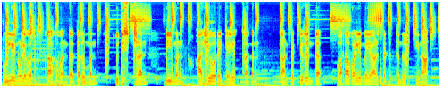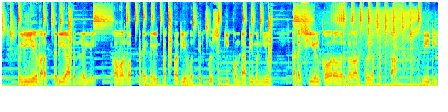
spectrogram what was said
உள்ளே நுழைவதற்காக வந்த தருமன் யுதிஷ்டிரன் பீமன் ஆகியோரை ஜெயத்ரதன் தான் பெற்றிருந்த வர வலிமையால் தடுத்து நிறுத்தினான். வெளியே வரத் தெரியாத நிலையில் கௌரவப் படைகளின் பத்ம வியூகத்திற்குள் சிக்கிக்கொண்ட அபிமன்யு கடைசியில் கௌரவர்களால் கொல்லப்பட்டான். நீதி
